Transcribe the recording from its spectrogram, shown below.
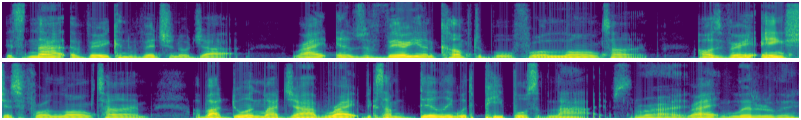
It's not a very conventional job, right? And it was very uncomfortable for a long time. I was very anxious for a long time about doing my job right because I'm dealing with people's lives. Right. Right. Literally.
